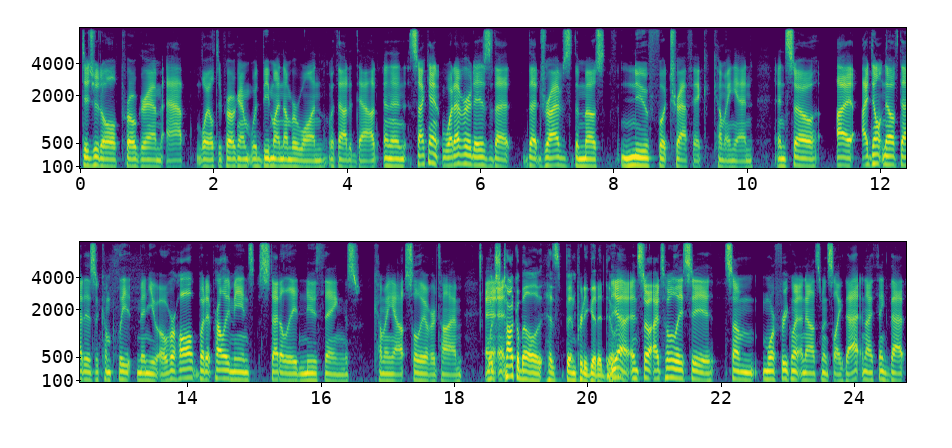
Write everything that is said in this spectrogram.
digital program, app, loyalty program would be my number one without a doubt. And then second, whatever it is that that drives the most new foot traffic coming in. And so I, I don't know if that is a complete menu overhaul, but it probably means steadily new things coming out slowly over time. And, Which Taco Bell has been pretty good at doing. Yeah, and so I totally see some more frequent announcements like that, and I think that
